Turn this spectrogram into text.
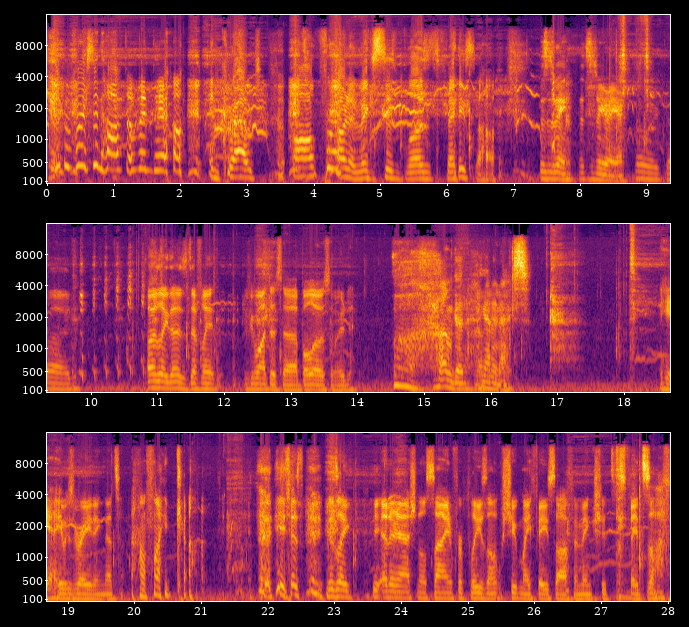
the person hopped up and down and crouched, all prone, and makes just blows his face off. This is me. This is me right here. Oh my god! I was like, that is definitely. If you want this uh, bolo sword, I'm good. I got an axe. Yeah, he was raiding. That's oh my god! he just he's like the international sign for please don't shoot my face off, and Minx shoots his face off.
